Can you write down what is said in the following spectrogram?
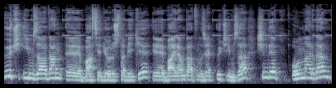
3 imzadan e, bahsediyoruz tabii ki. E, bayramda atılacak 3 imza. Şimdi onlardan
